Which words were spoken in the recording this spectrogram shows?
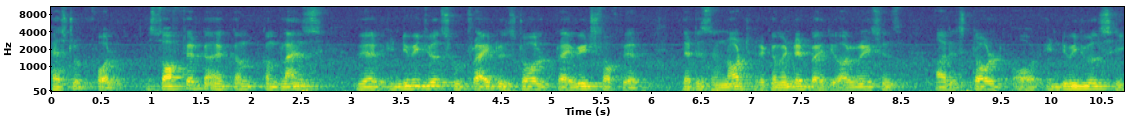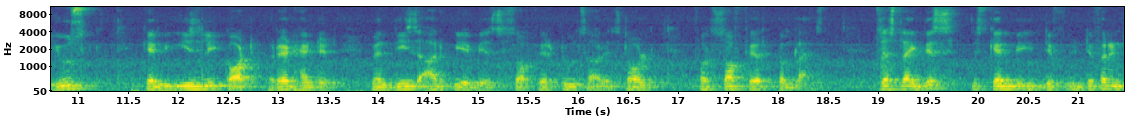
has to follow. Software co- uh, com- compliance, where individuals who try to install private software that is not recommended by the organizations are installed or individuals use can be easily caught red-handed when these RPA-based software tools are installed for software compliance. Just like this, this can be dif- different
